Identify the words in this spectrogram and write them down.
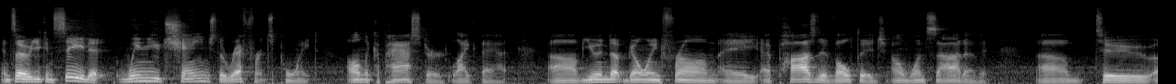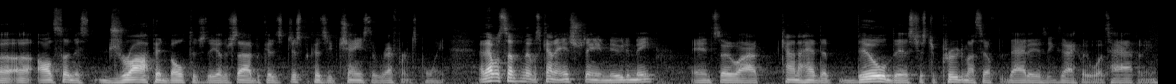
And so you can see that when you change the reference point on the capacitor like that, um, you end up going from a, a, positive voltage on one side of it um, to uh, uh, all of a sudden this drop in voltage the other side because just because you've changed the reference point. And that was something that was kind of interesting and new to me. And so I kind of had to build this just to prove to myself that that is exactly what's happening.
